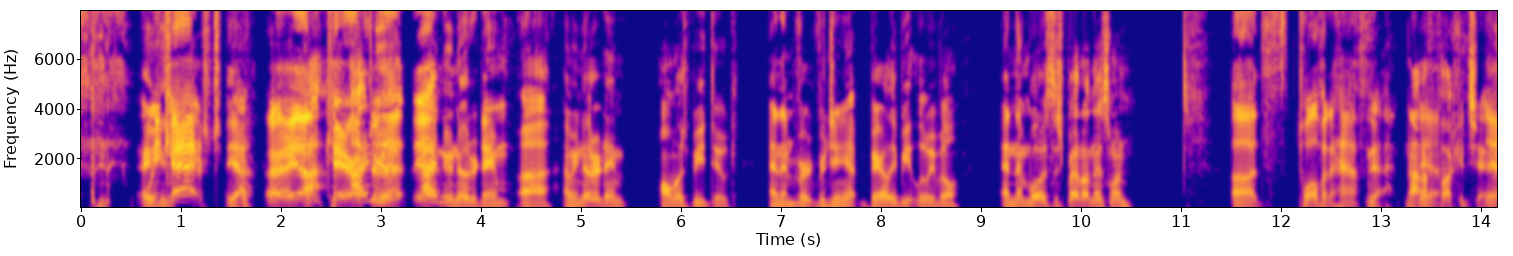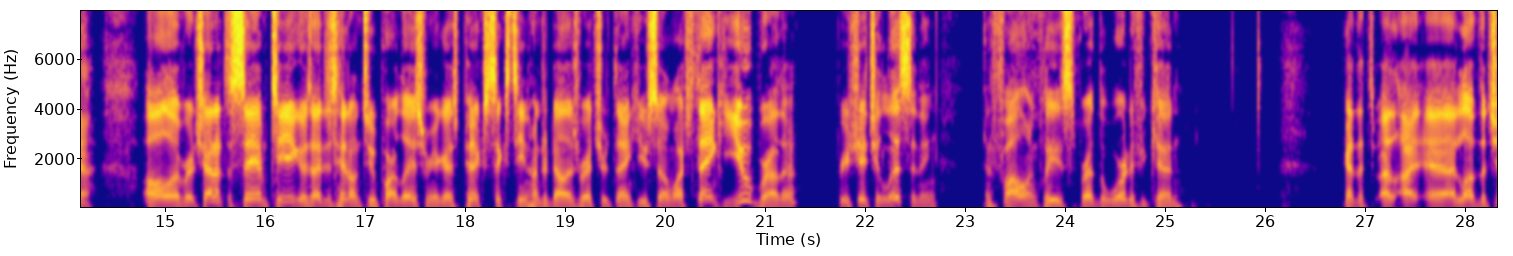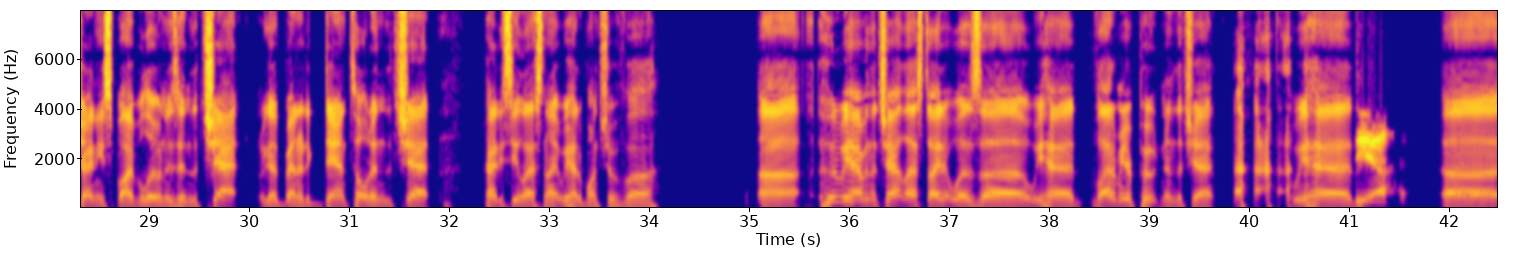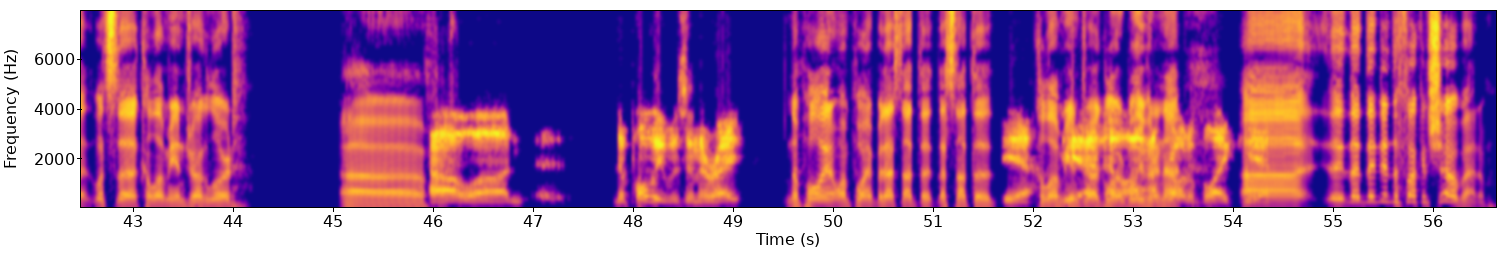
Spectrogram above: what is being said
I we mean, cashed. yeah. All right, I don't care I after knew, that. Yeah. I knew Notre Dame. Uh, I mean, Notre Dame almost beat Duke, and then Vir- Virginia barely beat Louisville. And then what was the spread on this one? Uh, th- 12 and a half. Yeah, not Yeah. a fucking chance. Yeah. All over it. Shout out to Sam T. He goes, I just hit on two parlays from your guys' picks. $1,600 Richard. Thank you so much. Thank you, brother. Appreciate you listening and following. Please spread the word if you can. Got the I I, uh, I love the Chinese spy balloon is in the chat. We got Benedict Dantold in the chat. Patty C last night we had a bunch of uh uh who do we have in the chat last night? It was uh we had Vladimir Putin in the chat. we had Yeah. uh what's the Colombian drug lord? Uh. Oh, uh, Napoleon was in there, right? Napoleon at one point, but that's not the that's not the Yeah. Colombian yeah, drug lord, believe it or I'm not. drawing a. Yeah. uh they, they- they did the fucking show about him.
